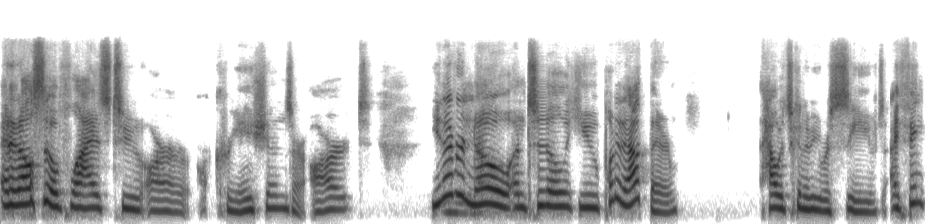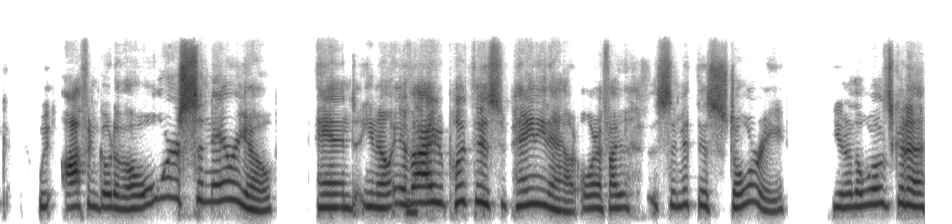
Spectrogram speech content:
and it also applies to our, our creations, our art. You never mm-hmm. know until you put it out there how it's going to be received. I think we often go to the worst scenario. And, you know, if mm. I put this painting out or if I submit this story, you know, the world's going to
